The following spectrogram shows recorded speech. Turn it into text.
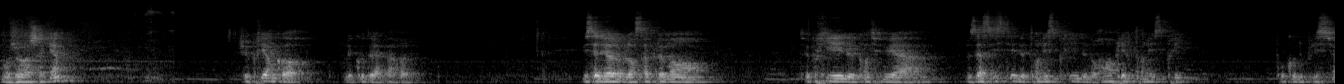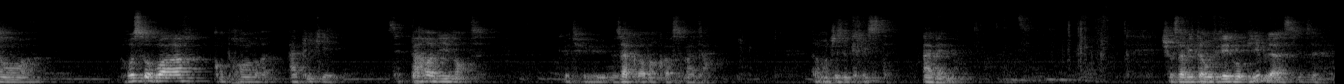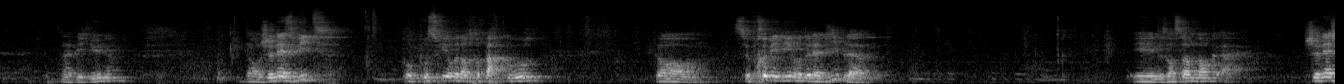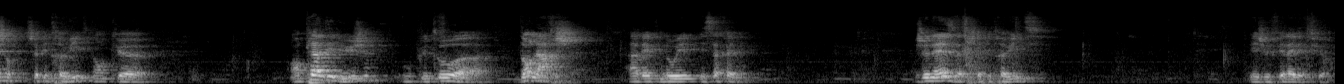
Bonjour à chacun. Je prie encore l'écoute de la parole. Oui Seigneur, nous voulons simplement te prier de continuer à nous assister de ton esprit, de nous remplir ton esprit, pour que nous puissions recevoir, comprendre, appliquer cette parole vivante que tu nous accordes encore ce matin. Dans le nom de Jésus-Christ. Amen. Je vous invite à ouvrir vos Bibles, hein, si vous en avez une, dans Genèse 8, pour poursuivre notre parcours dans ce premier livre de la Bible. Et nous en sommes donc à Genèse chapitre 8, donc euh, en plein déluge, ou plutôt euh, dans l'arche, avec Noé et sa famille. Genèse chapitre 8, et je fais la lecture.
